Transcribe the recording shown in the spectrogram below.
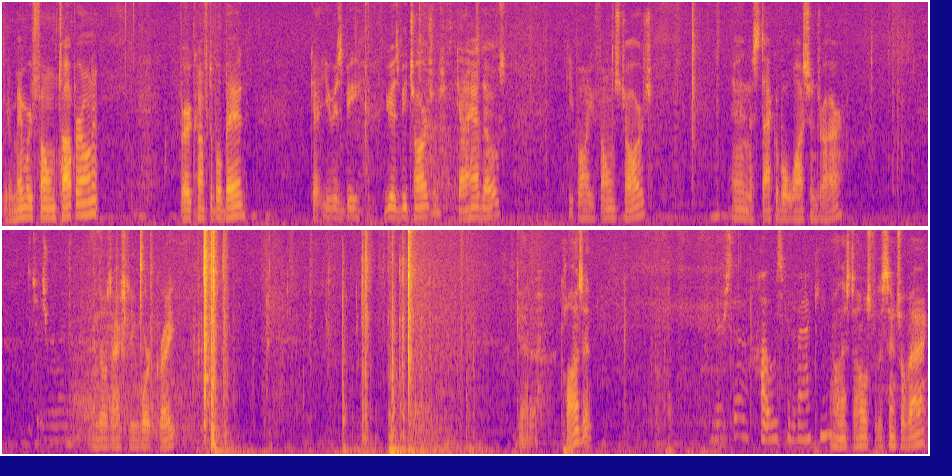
with a memory foam topper on it very comfortable bed Got USB USB chargers. Gotta have those. Keep all your phones charged. And the stackable wash and dryer. Really nice. And those actually work great. Got a closet. There's the hose for the vacuum. Oh, that's the hose for the central vac.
